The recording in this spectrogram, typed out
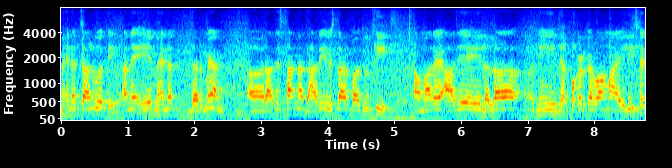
મહેનત ચાલુ હતી અને એ મહેનત દરમિયાન રાજસ્થાનના ધારી વિસ્તાર બાજુથી અમારે આજે એ લલ્લાની ધરપકડ કરવામાં આવેલી છે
